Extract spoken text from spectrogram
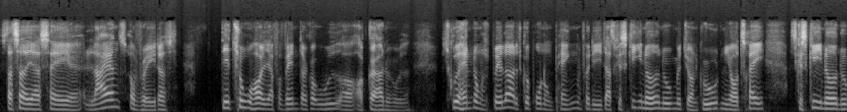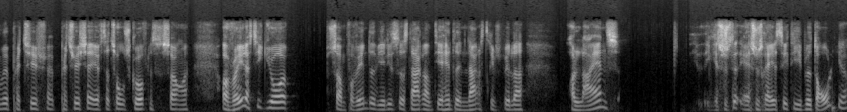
så der sad jeg og sagde, øh, Lions og Raiders, det er to hold, jeg forventer går ud og, og gør noget. Vi skulle hente nogle spillere, og det skulle bruge nogle penge, fordi der skal ske noget nu med John Gruden i år 3. Der skal ske noget nu med Patricia, Patricia efter to skuffende sæsoner. Og Raiders, de gjorde som forventet, vi har lige siddet og snakket om, de har hentet en lang strip spillere. Og Lions, jeg synes, jeg synes reelt set, de er blevet dårligere.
